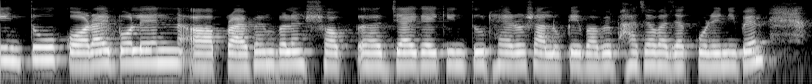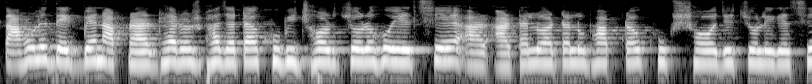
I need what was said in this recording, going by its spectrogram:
কিন্তু কড়াই বলেন প্রাইভেট বলেন, সব জায়গায় কিন্তু ঢেঁড়স আলুকে এভাবে ভাজা ভাজা করে নেবেন। তাহলে দেখবেন আপনার ঢেঁড়স ভাজাটা খুবই ঝরঝরে হয়েছে আর আটালো আটালো ভাবটাও খুব সহজে চলে গেছে।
